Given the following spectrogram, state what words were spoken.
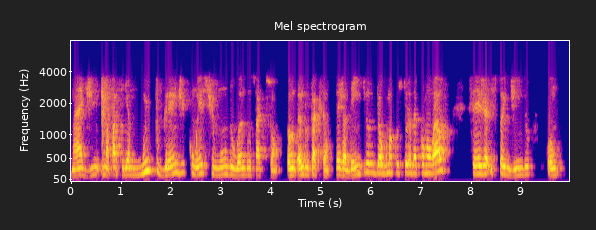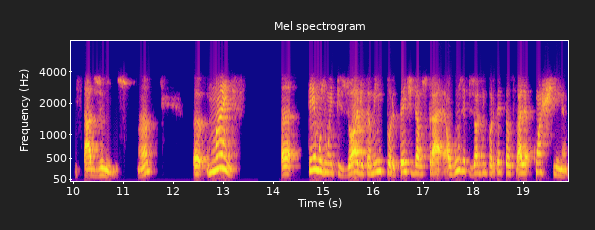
né, de uma parceria muito grande com este mundo anglo-saxão, anglo seja dentro de alguma costura da Commonwealth, seja expandindo com Estados Unidos. Né? Uh, mas uh, temos um episódio também importante da Austrália, alguns episódios importantes da Austrália com a China.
